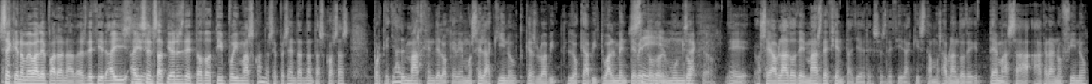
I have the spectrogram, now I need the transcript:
sé que no me vale para nada. Es decir, hay, hay sensaciones de todo tipo y más cuando se presentan tantas cosas, porque ya al margen de lo que vemos en la keynote, que es lo, lo que habitualmente ve todo el mundo, eh, os he hablado de más de 100 talleres, es decir, aquí estamos hablando de temas a grano fino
